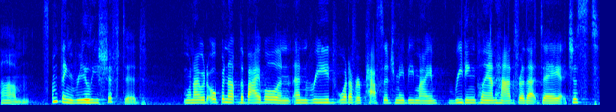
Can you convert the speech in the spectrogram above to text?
um, something really shifted. When I would open up the Bible and, and read whatever passage maybe my reading plan had for that day, it just,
